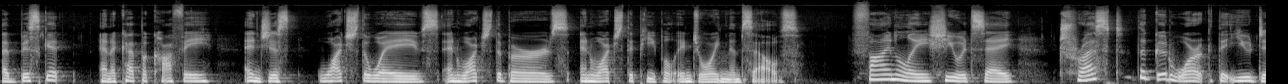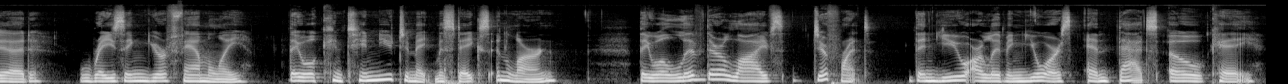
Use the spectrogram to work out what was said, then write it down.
a biscuit and a cup of coffee and just watch the waves and watch the birds and watch the people enjoying themselves. Finally, she would say, Trust the good work that you did raising your family. They will continue to make mistakes and learn. They will live their lives different than you are living yours, and that's okay.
